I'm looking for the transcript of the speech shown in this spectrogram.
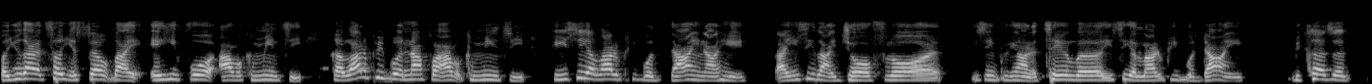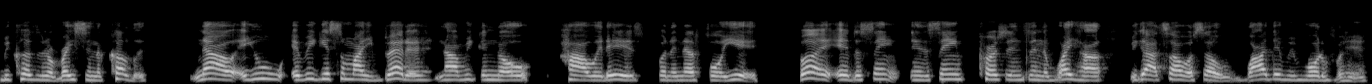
But you gotta tell yourself like, and he for our community. Cause a lot of people are not for our community. You see a lot of people dying out here. Like you see like George Floyd, you see Breonna Taylor, you see a lot of people dying because of because of the race and the color. Now, if you if we get somebody better, now we can know how it is for the next four years. But in the same in the same persons in the White House, we gotta tell ourselves why did we vote for him?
